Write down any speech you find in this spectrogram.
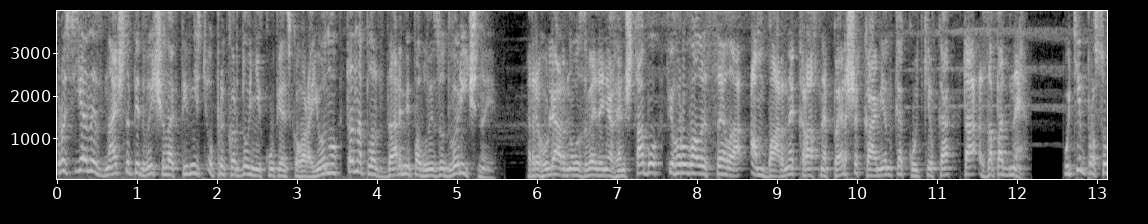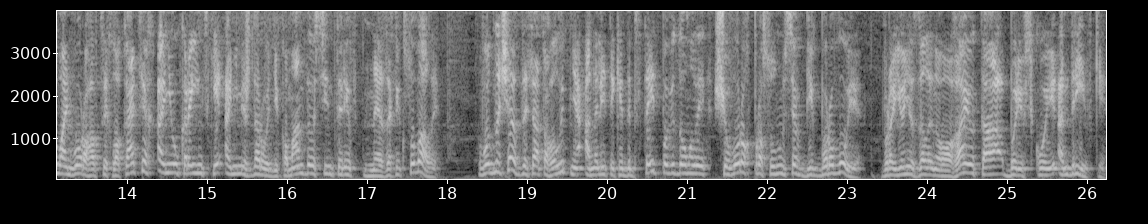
росіяни значно підвищили активність у прикордонні Куп'янського району та на плацдармі поблизу дворічної. Регулярно у зведеннях генштабу фігурували села Амбарне, Красне Перше, Кам'янка, Кутьківка та Западне. Утім, просувань ворога в цих локаціях ані українські, ані міжнародні команди осінтерів не зафіксували. Водночас, 10 липня, аналітики Депстейт повідомили, що ворог просунувся в бік Борової в районі Зеленого Гаю та Борівської Андріївки.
